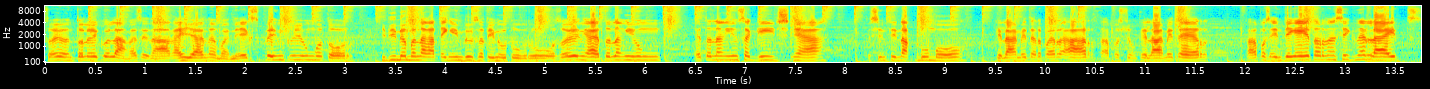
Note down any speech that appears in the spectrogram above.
So yun, tuloy ko lang kasi nakakahiya naman. I-explain ko yung motor, hindi naman nakatingin doon sa tinuturo ko. So yun nga, ito lang yung, ito lang yung sa gauge niya. Tapos yung tinakbo mo, kilometer per hour, tapos yung kilometer, tapos indicator ng signal lights,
